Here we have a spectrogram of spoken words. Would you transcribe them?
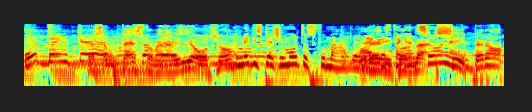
Questo è un testo meraviglioso. A me dispiace molto sfumarla, eh, questa ricorda- canzone. Sì, però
